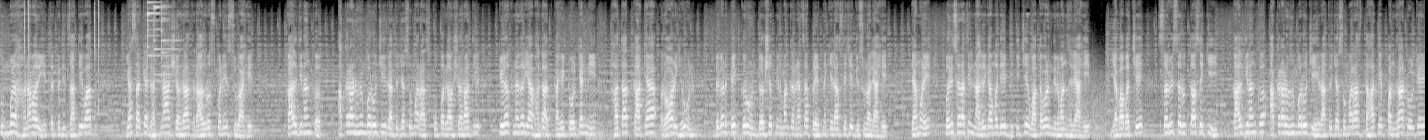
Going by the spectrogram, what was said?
तुंबळ हाणामारी तर कधी जातीवाद यासारख्या घटना शहरात राजरोसपणे सुरू आहेत. काल दिनांक अकरा नोव्हेंबर रोजी रात्रीच्या सुमारास कोपरगाव शहरातील टिळकनगर या भागात काही टोळक्यांनी हातात काठ्या रॉड घेऊन दगडफेक करून दहशत निर्माण करण्याचा प्रयत्न केला असल्याचे दिसून आले आहेत. त्यामुळे परिसरातील नागरिकांमध्ये भीतीचे वातावरण निर्माण झाले आहे. याबाबतचे सविस्तर वृत्त असे की काल दिनांक अकरा नोव्हेंबर रोजी रात्रीच्या सुमारास दहा ते पंधरा टोळके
